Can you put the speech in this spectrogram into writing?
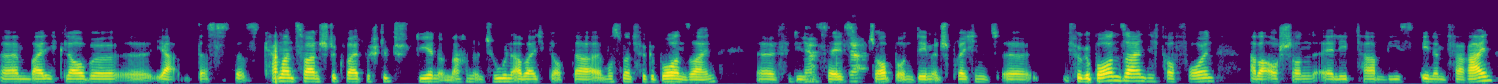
ähm, weil ich glaube, äh, ja, das, das kann man zwar ein Stück weit bestimmt studieren und machen und tun, aber ich glaube, da muss man für geboren sein, äh, für diesen ja, Sales-Job ja. und dementsprechend äh, für geboren sein, sich darauf freuen, aber auch schon erlebt haben, wie es in einem Verein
